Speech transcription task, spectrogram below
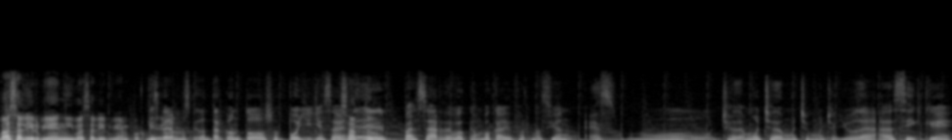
va a salir bien y va a salir bien porque Y esperemos que contar con todo su apoyo, ya saben, Exacto. el pasar de boca en boca la información es mucha, de mucha, de mucha, mucha ayuda, así que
